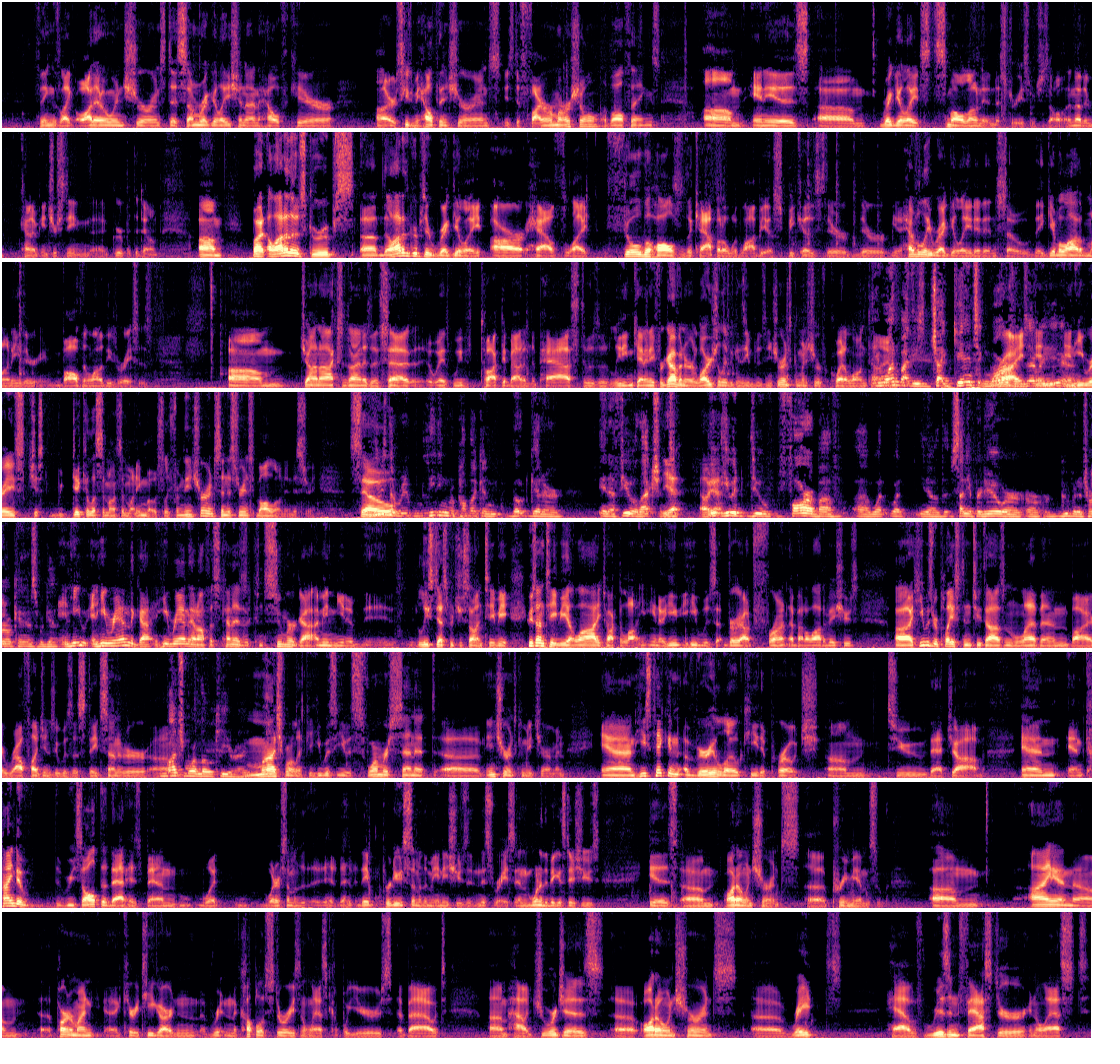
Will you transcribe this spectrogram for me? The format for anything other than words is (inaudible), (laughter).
things like auto insurance, does some regulation on health care, uh, or excuse me, health insurance, is the fire marshal of all things, um, and is um, regulates small loan industries, which is all another kind of interesting uh, group at the Dome. Um, but a lot of those groups, uh, a lot of the groups they regulate are have like fill the halls of the Capitol with lobbyists because they're they're you know, heavily regulated, and so they give a lot of money. They're involved in a lot of these races. Um, John Oxendine, as I said, as we've talked about in the past, was a leading candidate for governor, largely because he was insurance commissioner for quite a long time. He won by these gigantic right, margins every and, year. and he raised just ridiculous amounts of money, mostly from the insurance industry and small loan industry. So he was the re- leading Republican vote getter in a few elections. Yeah. Oh, He- yeah. He, would do far above uh, what what you know the Sonny Perdue or, or, or gubernatorial candidates would get. and he and he ran the guy he ran that office kind of as a consumer guy. I mean, you know, at least that's what you saw on TV. He was on TV a lot. He talked a lot. You know, he he was very out front about a lot of issues. Uh, he was replaced in 2011 by Ralph Hudgens, who was a state senator. Um, Much more low key, right? much more low key. He was he was former Senate uh, Insurance Committee chairman, and he's taken a very low keyed approach um, to that job, and and kind of the result of that has been what what are some of the they've produced some of the main issues in this race, and one of the biggest issues is um, auto insurance uh, premiums. Um, I and um, a partner of mine, uh, Carrie Teegardin, have written a couple of stories in the last couple of years about um, how Georgia's uh, auto insurance uh, rates have risen faster in the last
